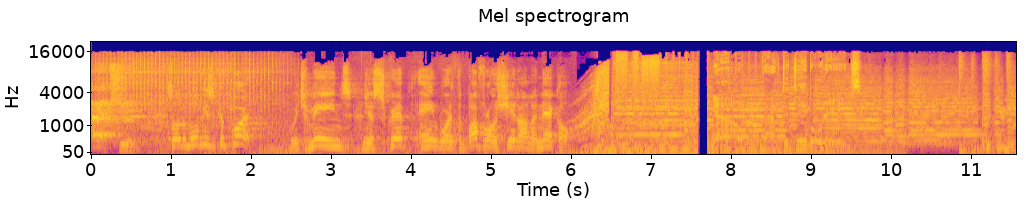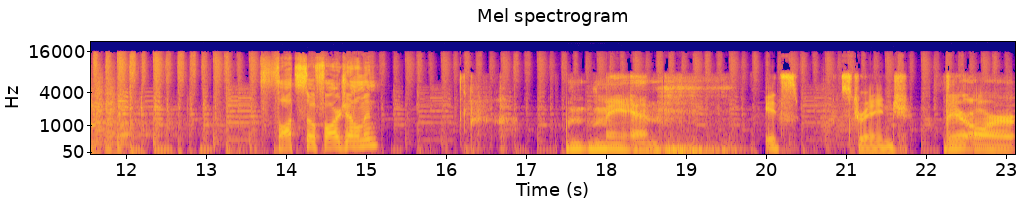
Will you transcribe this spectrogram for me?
action. So the movie's a kaput, which means your script ain't worth the buffalo shit on a nickel. Now, back to Table Reads. Thoughts so far, gentlemen? M- Man, It's strange. there are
